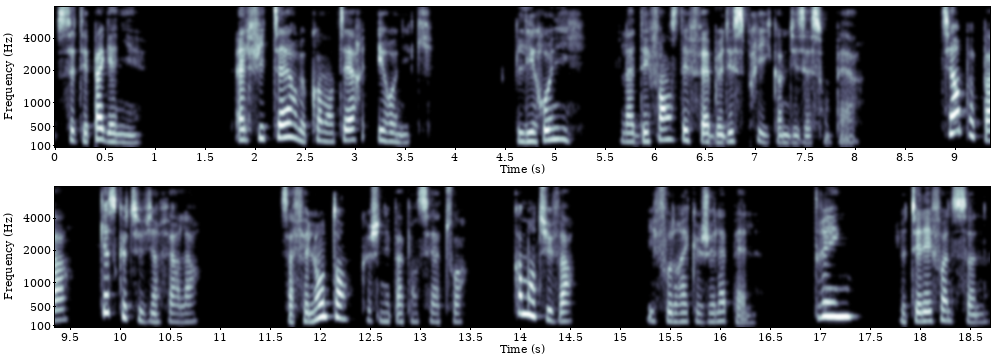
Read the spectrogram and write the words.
c'était pas gagné. Elle fit taire le commentaire ironique. L'ironie, la défense des faibles d'esprit, comme disait son père. Tiens, papa, qu'est-ce que tu viens faire là? Ça fait longtemps que je n'ai pas pensé à toi. Comment tu vas? Il faudrait que je l'appelle. Dring Le téléphone sonne.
